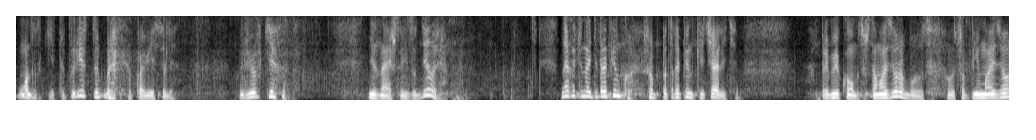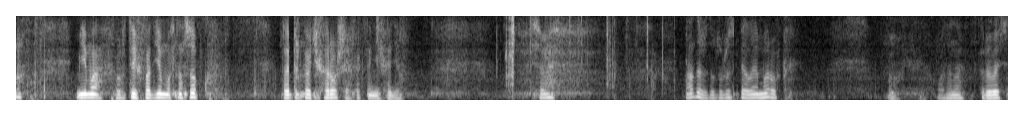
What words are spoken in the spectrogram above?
Вот тут какие-то туристы повесили веревки. Не знаю, что они тут делали. Но я хочу найти тропинку, чтобы по тропинке чалить прямиком, потому что там озера будут. Вот чтобы мимо озер мимо крутых подъемов на сопку. Тропинка очень хорошая, как-то не ходил. Все. Надо же, тут уже спелая морожка. Вот она открылась.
